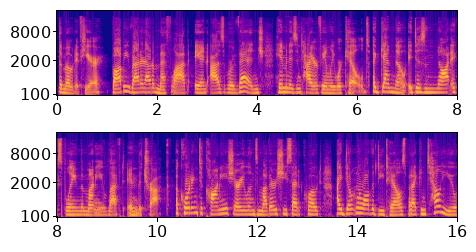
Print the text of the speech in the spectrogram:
the motive here. Bobby ratted out a meth lab, and as revenge, him and his entire family were killed. Again, though, it does not explain the money left in the truck. According to Connie, Sherilynn's mother, she said, quote, I don't know all the details, but I can tell you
